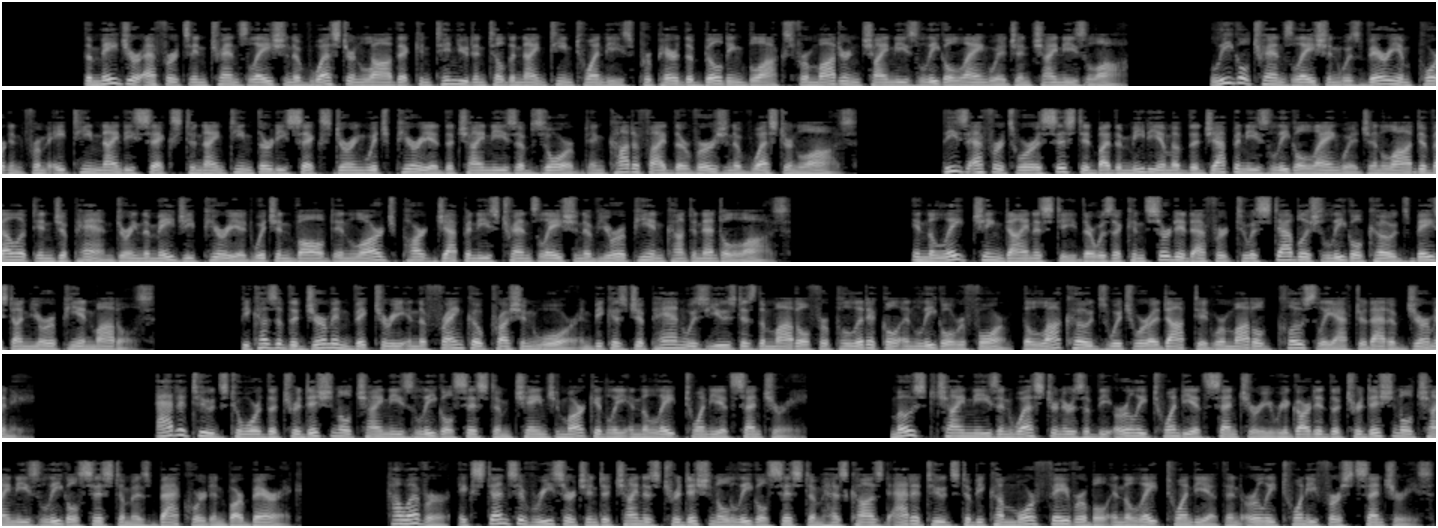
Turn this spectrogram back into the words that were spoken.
The major efforts in translation of Western law that continued until the 1920s prepared the building blocks for modern Chinese legal language and Chinese law. Legal translation was very important from 1896 to 1936 during which period the Chinese absorbed and codified their version of Western laws. These efforts were assisted by the medium of the Japanese legal language and law developed in Japan during the Meiji period which involved in large part Japanese translation of European continental laws. In the late Qing dynasty there was a concerted effort to establish legal codes based on European models. Because of the German victory in the Franco-Prussian War and because Japan was used as the model for political and legal reform, the law codes which were adopted were modeled closely after that of Germany. Attitudes toward the traditional Chinese legal system changed markedly in the late 20th century. Most Chinese and Westerners of the early 20th century regarded the traditional Chinese legal system as backward and barbaric. However, extensive research into China's traditional legal system has caused attitudes to become more favorable in the late 20th and early 21st centuries.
